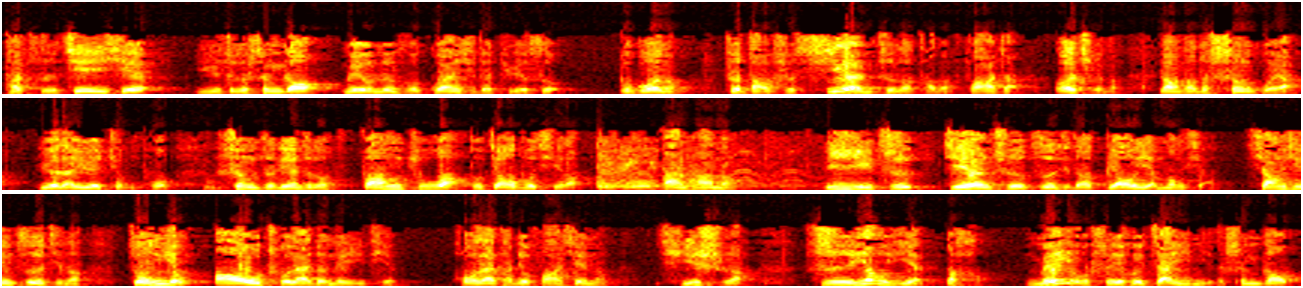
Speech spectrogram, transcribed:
他只接一些与这个身高没有任何关系的角色。不过呢，这倒是限制了他的发展，而且呢，让他的生活呀越来越窘迫，甚至连这个房租啊都交不起了。但他呢，一直坚持自己的表演梦想，相信自己呢总有熬出来的那一天。后来他就发现呢，其实啊，只要演得好，没有谁会在意你的身高。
